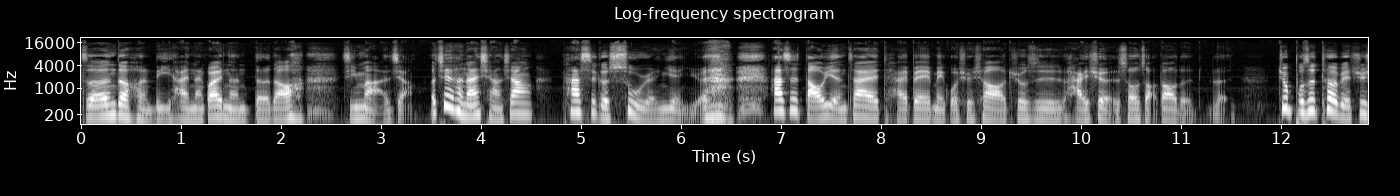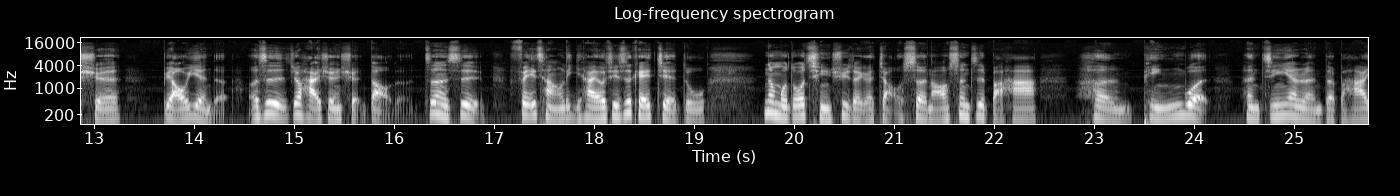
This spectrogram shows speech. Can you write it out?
真的很厉害，难怪能得到金马奖。而且很难想象他是个素人演员，他是导演在台北美国学校就是海选的时候找到的人，就不是特别去学表演的，而是就海选选到的，真的是。非常厉害，尤其是可以解读那么多情绪的一个角色，然后甚至把它很平稳、很惊艳人的把它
